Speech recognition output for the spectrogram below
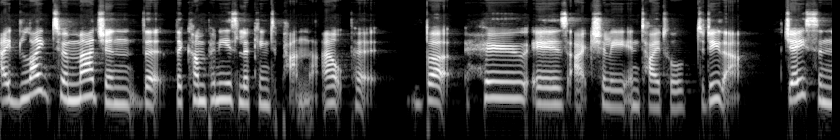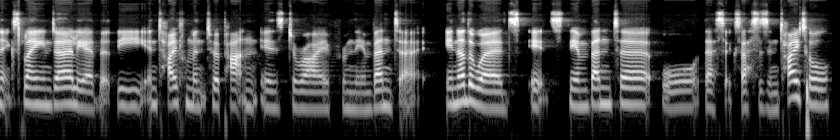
I'd like to imagine that the company is looking to patent that output, but who is actually entitled to do that? Jason explained earlier that the entitlement to a patent is derived from the inventor. In other words, it's the inventor or their successors in title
